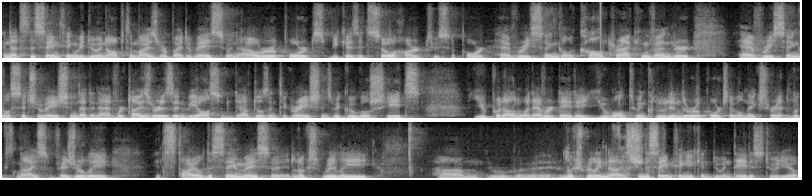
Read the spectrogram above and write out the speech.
And that's the same thing we do in Optmyzr, by the way. So in our reports, because it's so hard to support every single call tracking vendor, every single situation that an advertiser is in, we also have those integrations with Google Sheets. You put on whatever data you want to include in the reports, and we'll make sure it looks nice visually. It's styled the same way, so it looks really um, it looks really nice. And the same thing you can do in Data Studio.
